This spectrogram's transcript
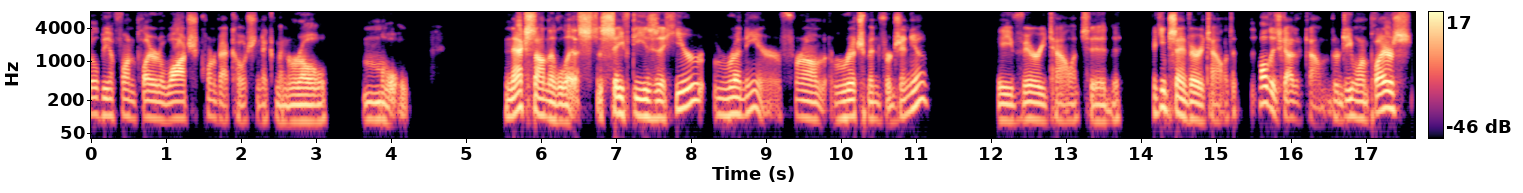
Will be a fun player to watch. Cornerback coach Nick Monroe Mole. Next on the list, the safety Zahir Rainer from Richmond, Virginia. A very talented, I keep saying very talented. All these guys are talented. They're D1 players.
